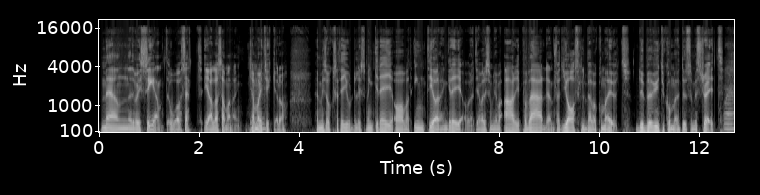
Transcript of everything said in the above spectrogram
Men det var ju sent oavsett i alla sammanhang kan man ju Mm. tycka då. Jag minns också att jag gjorde liksom en grej av att inte göra en grej av det. Att Jag var, liksom, jag var arg på världen för att jag skulle behöva komma ut. Du behöver ju inte komma ut, du som är straight. Nej.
